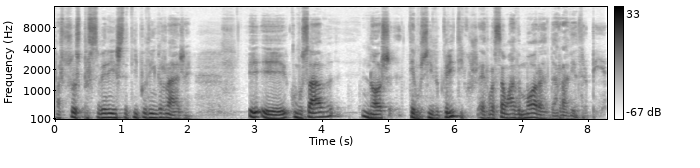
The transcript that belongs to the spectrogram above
para as pessoas perceberem este tipo de engrenagem. E, e, como sabe, nós temos sido críticos em relação à demora da radioterapia.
